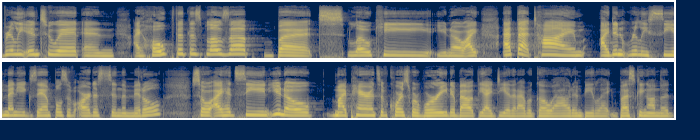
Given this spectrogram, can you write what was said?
really into it and I hope that this blows up, but low key, you know, I at that time I didn't really see many examples of artists in the middle. So I had seen, you know, my parents of course were worried about the idea that I would go out and be like busking on the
